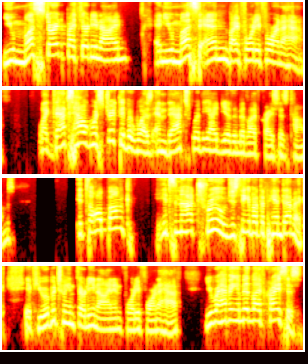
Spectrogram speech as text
you must start by 39 and you must end by 44 and a half. Like that's how restrictive it was. And that's where the idea of the midlife crisis comes. It's all bunk. It's not true. Just think about the pandemic. If you were between 39 and 44 and a half, you were having a midlife crisis.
